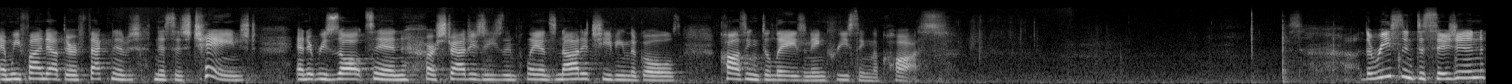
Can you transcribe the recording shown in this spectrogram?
and we find out their effectiveness has changed and it results in our strategies and plans not achieving the goals, causing delays and increasing the costs. The recent decision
